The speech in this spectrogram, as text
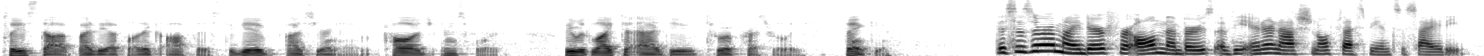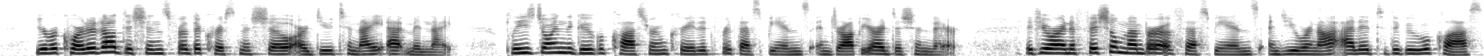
please stop by the athletic office to give us your name, college, and sport. We would like to add you to a press release. Thank you. This is a reminder for all members of the International Thespian Society. Your recorded auditions for the Christmas show are due tonight at midnight. Please join the Google Classroom created for thespians and drop your audition there. If you are an official member of Thespians and you were not added to the Google class,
